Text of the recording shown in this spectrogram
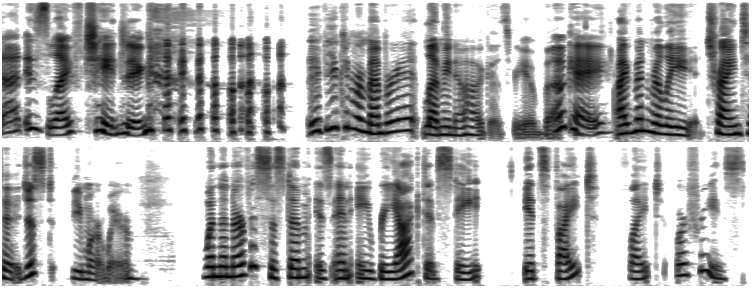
that is life changing. if you can remember it, let me know how it goes for you. But okay. I've been really trying to just be more aware. When the nervous system is in a reactive state, it's fight, flight, or freeze.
